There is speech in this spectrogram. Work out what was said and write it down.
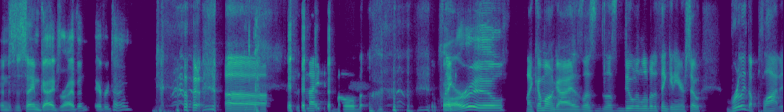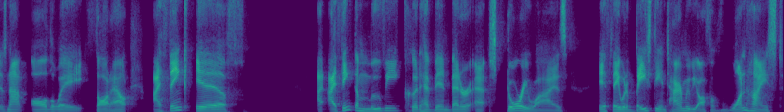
And it's the same guy driving every time? uh, light bulb. like, For real. Like, come on, guys. Let's let's do a little bit of thinking here. So, really, the plot is not all the way thought out. I think if I, I think the movie could have been better at story wise if they would have based the entire movie off of one heist,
